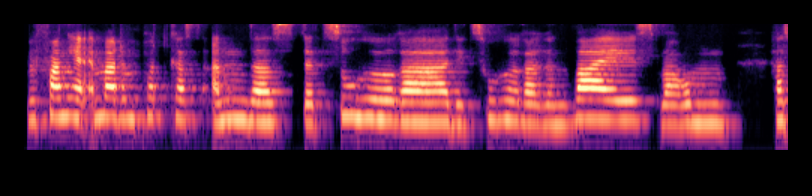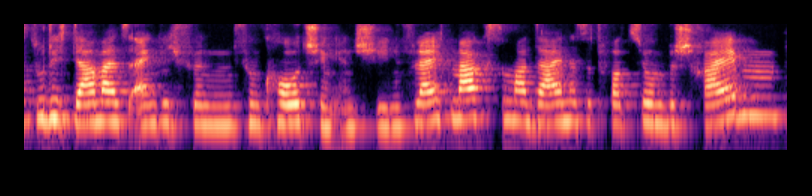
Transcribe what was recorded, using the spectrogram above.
wir fangen ja immer den Podcast an, dass der Zuhörer, die Zuhörerin weiß, warum hast du dich damals eigentlich für ein, für ein Coaching entschieden? Vielleicht magst du mal deine Situation beschreiben.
